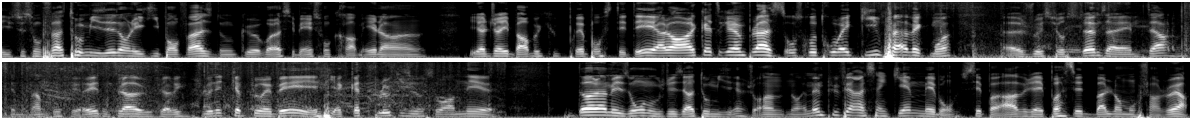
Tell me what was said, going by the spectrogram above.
ils se sont fait atomiser dans l'équipe en face. Donc euh, voilà, c'est bien, ils sont cramés là. Hein. Il y a déjà les barbecues prêts pour cet été. Alors à la quatrième place, on se retrouve avec qui? Avec moi. Euh, jouer sur Slums à la MTAR, c'est mon arme préférée. Donc là, je venais de capturer B et il y a 4 bleus qui se sont ramenés euh, dans la maison. Donc je les ai atomisés. J'aurais même pu faire un cinquième, mais bon, c'est pas grave. J'avais pas assez de balles dans mon chargeur.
